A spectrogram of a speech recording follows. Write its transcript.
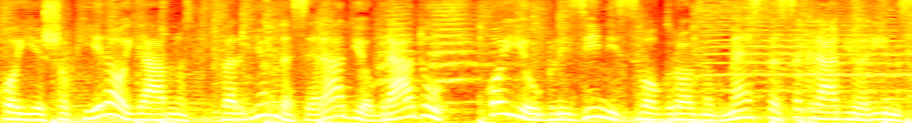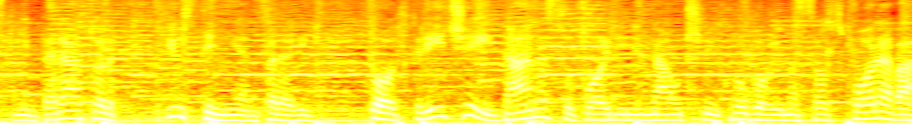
koji je šokirao javnost tvrdnjom da se radi o gradu koji je u blizini svog rodnog mesta sagradio rimski imperator Justinijan I. To otkriće i danas u pojedinim naučnim krugovima se osporava,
